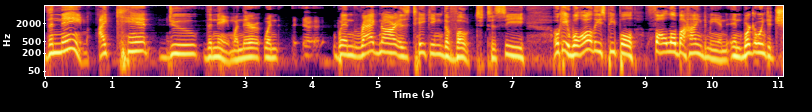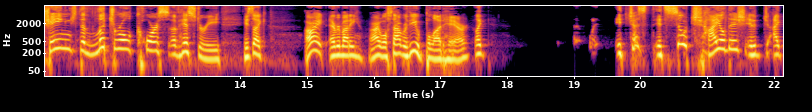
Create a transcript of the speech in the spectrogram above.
the name. I can't do the name when they're when uh, when Ragnar is taking the vote to see. Okay, will all these people follow behind me, and, and we're going to change the literal course of history. He's like, "All right, everybody. All right, we'll start with you, blood hair." Like, it just it's so childish. It, i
